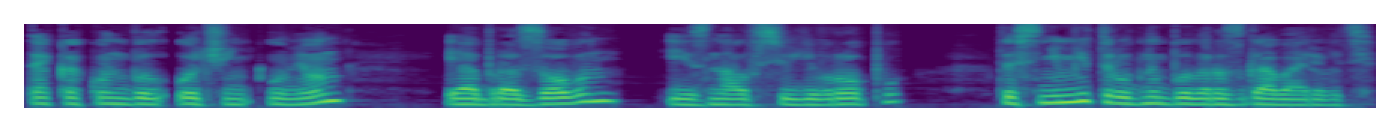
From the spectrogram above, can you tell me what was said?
Так как он был очень умен и образован и знал всю Европу, то с ним нетрудно было разговаривать.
